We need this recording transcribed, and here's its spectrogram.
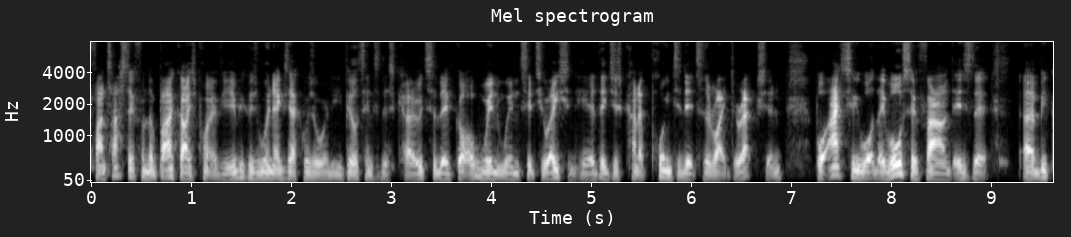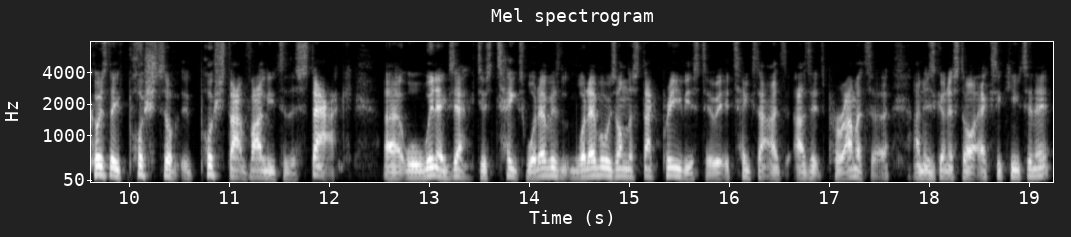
fantastic from the bad guys' point of view because WinExec was already built into this code, so they've got a win-win situation here. They just kind of pointed it to the right direction. But actually, what they've also found is that uh, because they've pushed pushed that value to the stack, uh, well, WinExec just takes whatever whatever was on the stack previous to it, it takes that as, as its parameter and is going to start executing it.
